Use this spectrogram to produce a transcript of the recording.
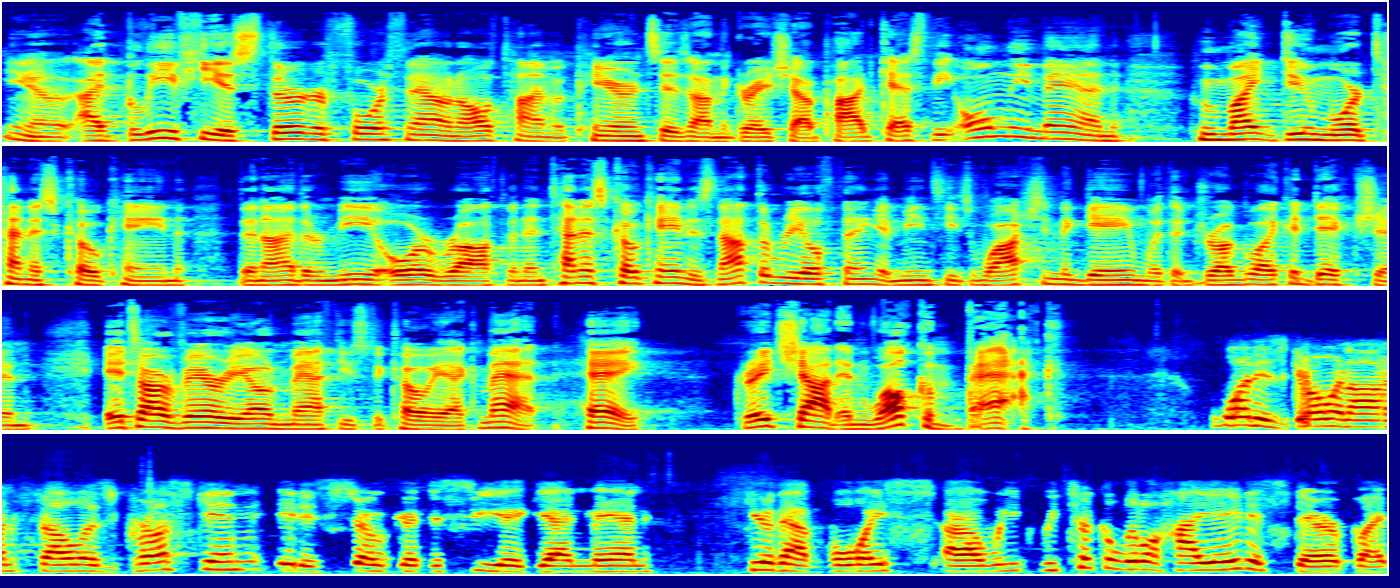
You know, I believe he is third or fourth now in all time appearances on the Great Shot podcast. The only man who might do more tennis cocaine than either me or Rothman. And tennis cocaine is not the real thing. It means he's watching the game with a drug like addiction. It's our very own Matthew Stachowiak. Matt, hey, great shot and welcome back. What is going on, fellas? Gruskin, it is so good to see you again, man. Hear that voice. Uh, we, we took a little hiatus there, but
